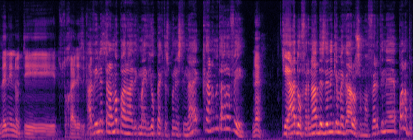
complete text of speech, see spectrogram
Δεν είναι ότι τους το χαρίζει δηλαδή είναι κανείς. τρανό παράδειγμα οι δύο παίκτες που είναι στην ΑΕΚ κάνανε μεταγραφή. Ναι, Και άντε ο Φερνάντες δεν είναι και μεγάλος. Ο Μαφέρτ είναι πάνω από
